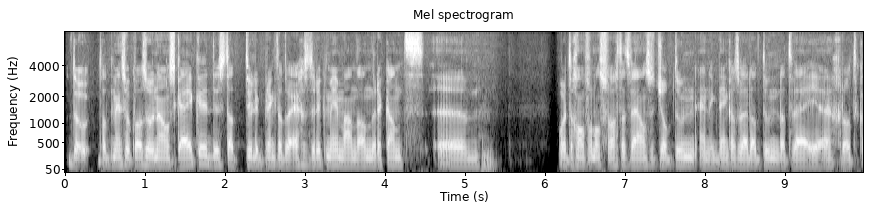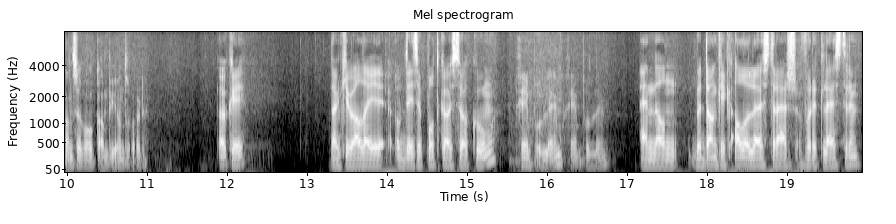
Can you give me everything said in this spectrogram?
dat, dat mensen ook wel zo naar ons kijken. Dus dat natuurlijk brengt dat wel ergens druk mee. Maar aan de andere kant ehm, wordt er gewoon van ons verwacht dat wij onze job doen. En ik denk als wij dat doen, dat wij eh, grote kans hebben om kampioen te worden. Oké. Dankjewel dat je op deze podcast wil komen. Geen probleem, geen probleem. En dan bedank ik alle luisteraars voor het luisteren.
